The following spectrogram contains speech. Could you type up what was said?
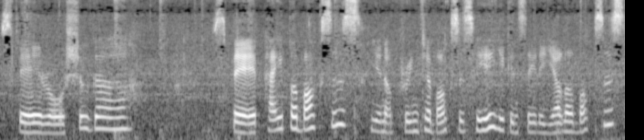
spare raw sugar spare paper boxes you know printer boxes here. You can see the yellow boxes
